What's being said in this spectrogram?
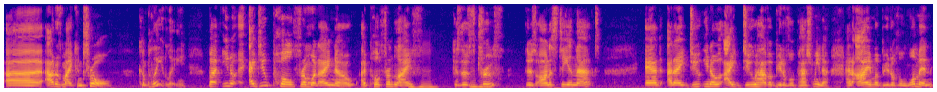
uh, out of my control completely. But you know, I, I do pull from what I know. I pull from life because there's truth, there's honesty in that, and and I do, you know, I do have a beautiful pashmina, and I'm a beautiful woman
